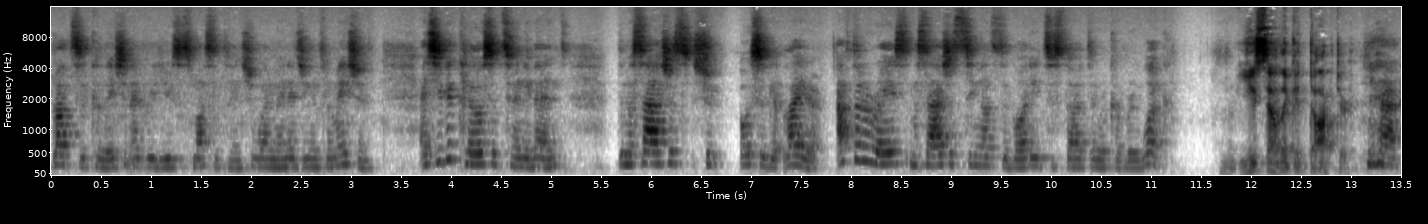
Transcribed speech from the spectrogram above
blood circulation and reduces muscle tension while managing inflammation. As you get closer to an event, the massages should also get lighter. After the race, massages signals the body to start the recovery work. Mm-hmm. You sound like a doctor. Yeah.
